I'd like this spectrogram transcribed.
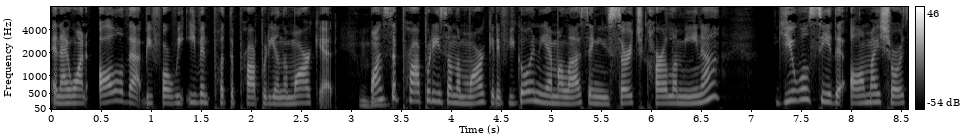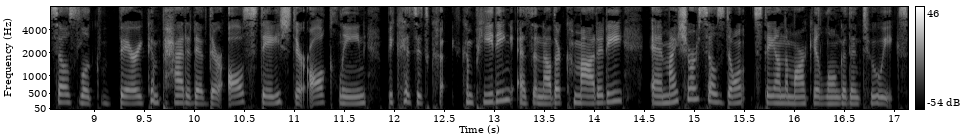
And I want all of that before we even put the property on the market. Mhm. Once the property is on the market, if you go in the MLS and you search Carla Mina, you will see that all my short sales look very competitive. They're all staged, they're all clean because it's co- competing as another commodity. And my short sales don't stay on the market longer than two weeks.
